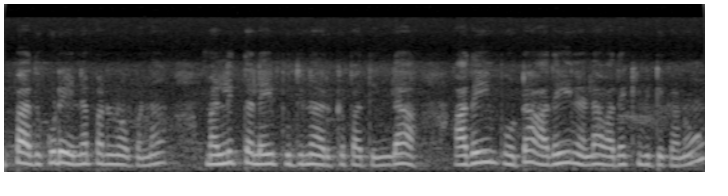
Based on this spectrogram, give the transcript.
இப்போ அது கூட என்ன பண்ணணும் அப்படின்னா மல்லித்தலை புதினா இருக்குது பார்த்தீங்களா அதையும் போட்டு அதையும் நல்லா வதக்கி விட்டுக்கணும்.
